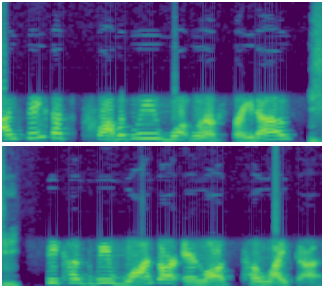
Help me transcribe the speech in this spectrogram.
I think that's probably what we're afraid of mm-hmm. because we want our in laws to like us.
